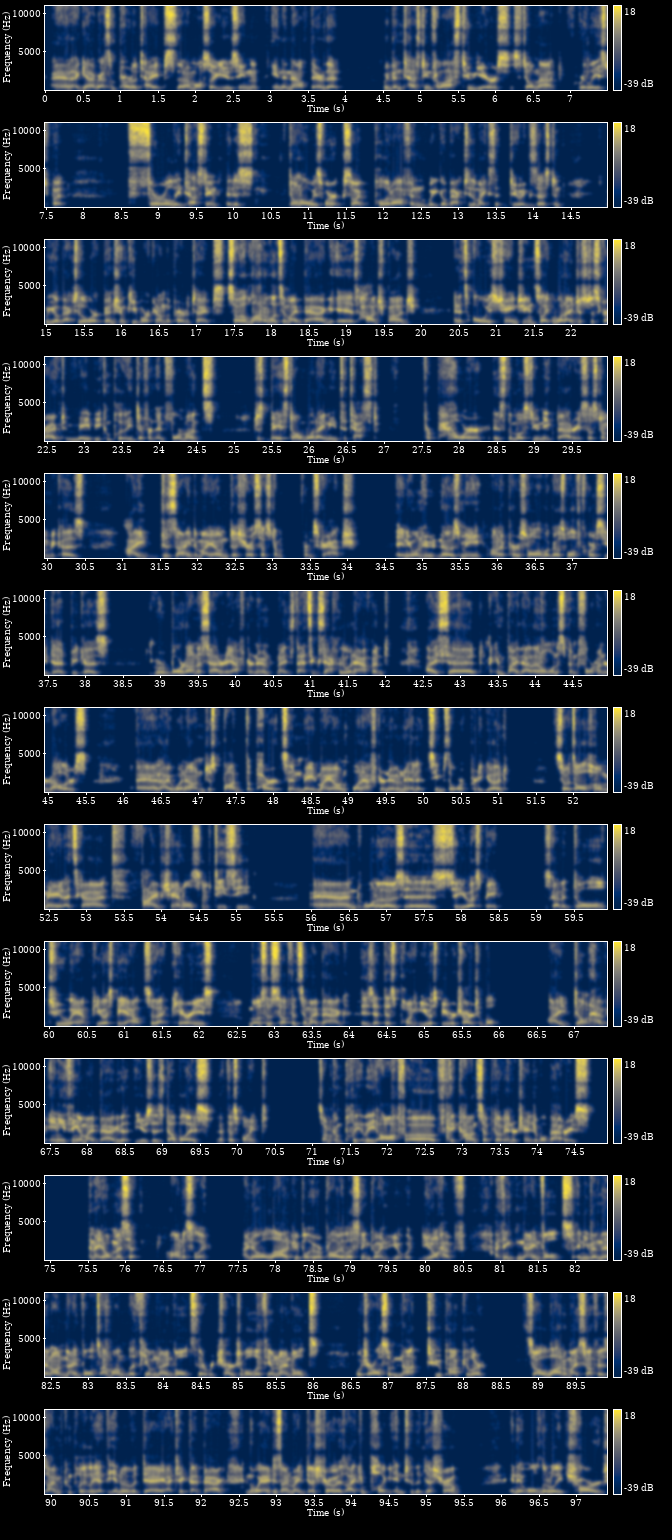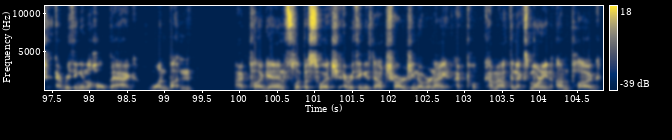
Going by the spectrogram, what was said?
And again, I've got some prototypes that I'm also using in and out there that we've been testing for the last two years, still not released, but thoroughly testing. They just don't always work. So I pull it off and we go back to the mics that do exist. And we go back to the workbench and keep working on the prototypes. So a lot of what's in my bag is hodgepodge and it's always changing. So like what I just described may be completely different in 4 months just based on what I need to test. For power is the most unique battery system because I designed my own distro system from scratch. Anyone who knows me on a personal level goes, "Well, of course you did because you were bored on a Saturday afternoon. I, that's exactly what happened. I said, I can buy that. I don't want to spend $400. And I went out and just bought the parts and made my own one afternoon, and it seems to work pretty good. So it's all homemade. It's got five channels of DC, and one of those is to USB. It's got a dual two amp USB out, so that carries most of the stuff that's in my bag is at this point USB rechargeable. I don't have anything in my bag that uses double A's at this point. So I'm completely off of the concept of interchangeable batteries. And I don't miss it, honestly. I know a lot of people who are probably listening going, you, you don't have, I think nine volts. And even then on nine volts, I'm on lithium nine volts. They're rechargeable lithium nine volts, which are also not too popular. So a lot of my stuff is I'm completely at the end of the day, I take that bag and the way I design my distro is I can plug into the distro and it will literally charge everything in the whole bag, one button. I plug in, flip a switch, everything is now charging overnight. I pu- come out the next morning, unplug,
